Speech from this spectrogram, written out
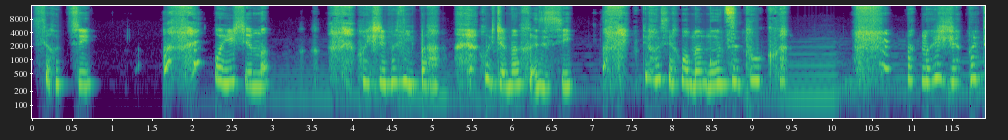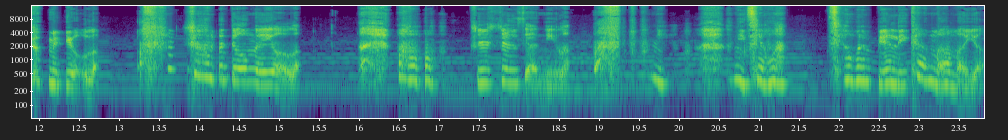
小军，为什么？为什么你爸会这么狠心？丢下我们母子不管，妈妈什么都没有了，什么都没有了，啊，只剩下你了。你，你千万，千万别离开妈妈呀！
